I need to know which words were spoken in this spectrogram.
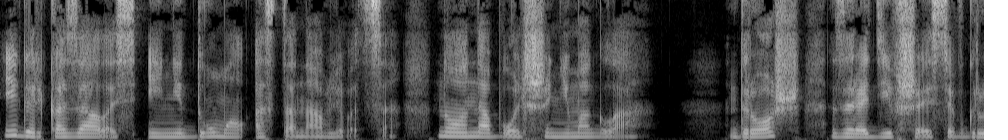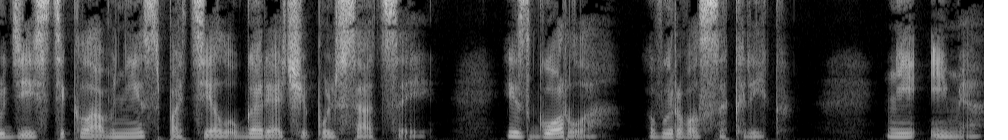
Игорь, казалось, и не думал останавливаться, но она больше не могла. Дрожь, зародившаяся в груди, стекла вниз по телу горячей пульсацией. Из горла вырвался крик. Ни имя,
